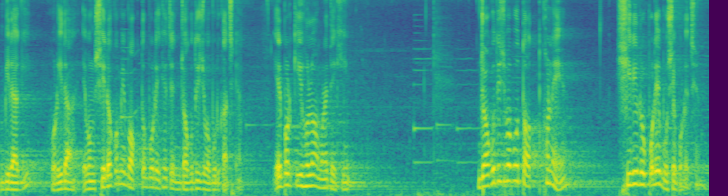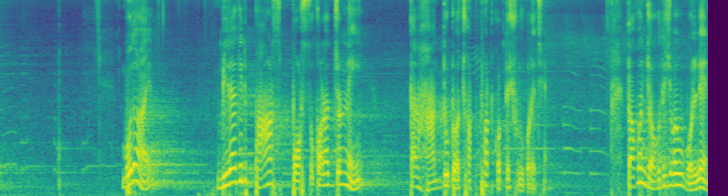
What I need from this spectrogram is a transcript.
বিরাগী, হরিদা এবং সেরকমই বক্তব্য রেখেছেন জগদীশবাবুর কাছে। এরপর কি হলো আমরা দেখি। জগদীশবাবু তৎক্ষণে সিঁড়ির ওপরে বসে পড়েছেন। বোধহয় বিরাগীর পা স্পর্শ করার জন্যেই তার হাত দুটো ছটফট করতে শুরু করেছে। তখন জগদীশবাবু বললেন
